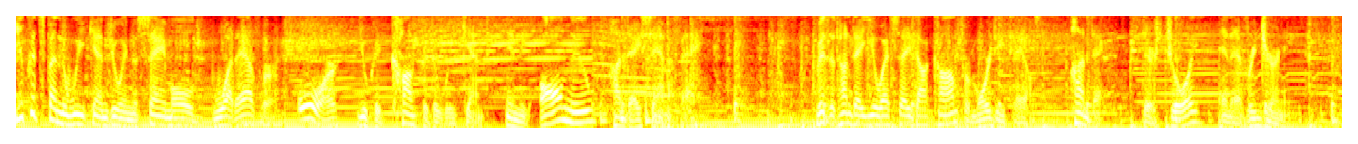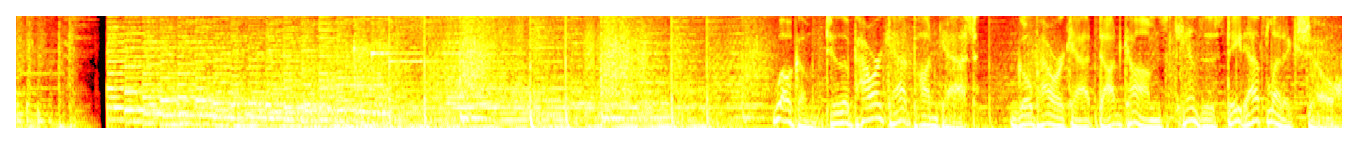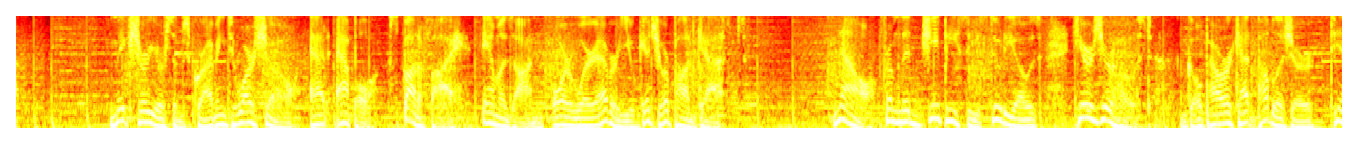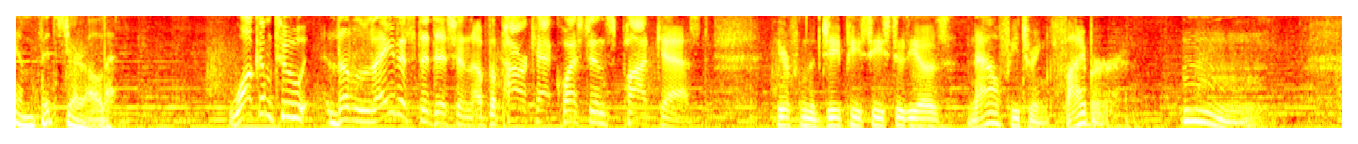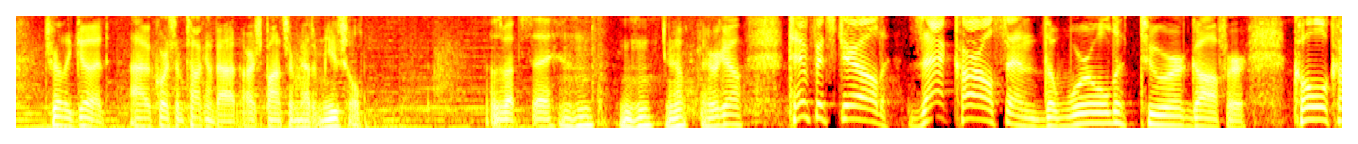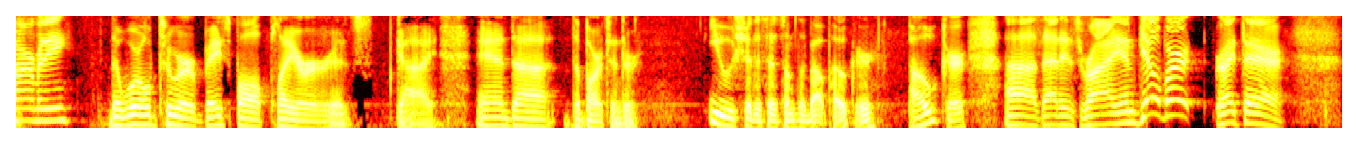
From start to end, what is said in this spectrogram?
You could spend the weekend doing the same old whatever, or you could conquer the weekend in the all-new Hyundai Santa Fe. Visit HyundaiUSA.com for more details. Hyundai, there's joy in every journey. Welcome to the PowerCat Podcast, GoPowerCat.com's Kansas State Athletics Show. Make sure you're subscribing to our show at Apple, Spotify, Amazon, or wherever you get your podcasts. Now, from the GPC studios, here's your host, GoPowerCat publisher, Tim Fitzgerald. Welcome to the latest edition of the PowerCat Questions podcast. Here from the GPC studios, now featuring fiber. Mmm. It's really good. Uh, of course, I'm talking about our sponsor, Metamucil. I was about to say. Mm-hmm. Yep. There we go. Tim Fitzgerald, Zach Carlson, the World Tour golfer, Cole Carmody, the World Tour baseball player is guy, and uh, the bartender. You should have said something about poker. Poker. Uh, that is Ryan Gilbert right there.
